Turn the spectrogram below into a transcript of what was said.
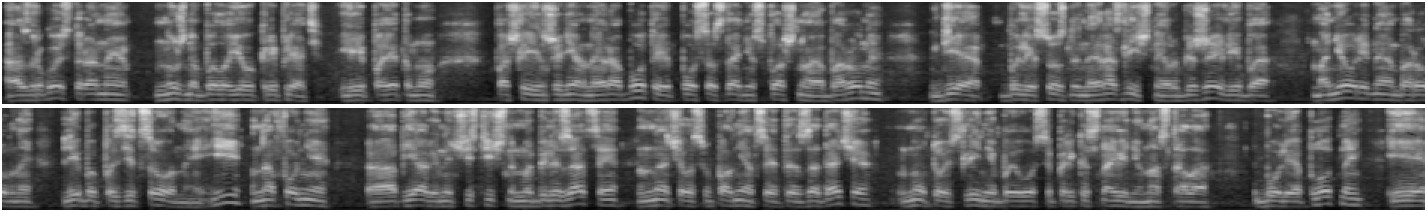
а с другой стороны, нужно было ее укреплять. И поэтому пошли инженерные работы по созданию сплошной обороны, где были созданы различные рубежи, либо маневренные обороны, либо позиционные. И на фоне Объявленной частичной мобилизации началась выполняться эта задача. Ну, то есть линия боевого соприкосновения у нас стала более плотной. И,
